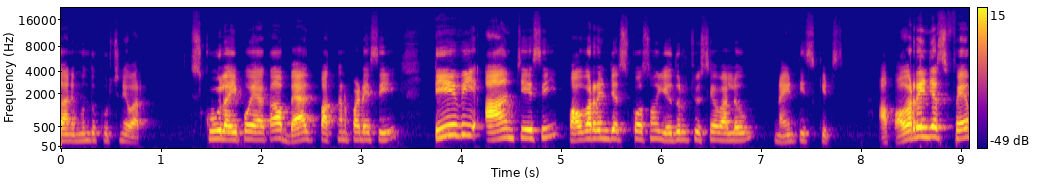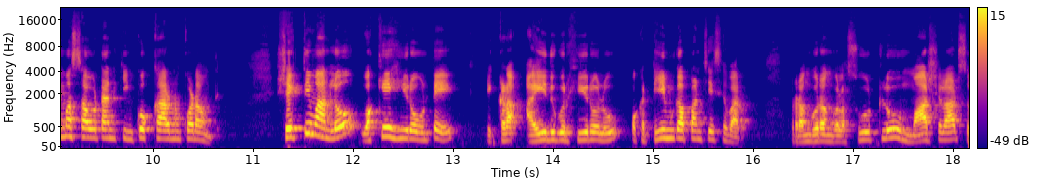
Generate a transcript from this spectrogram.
దాని ముందు కూర్చునేవారు. స్కూల్ అయిపోయాక బ్యాగ్ పక్కన పడేసి టీవీ ఆన్ చేసి పవర్ రేంజర్స్ కోసం ఎదురు చూసేవాళ్ళు నైంటీస్ కిడ్స్. ఆ పవర్ రేంజర్స్ ఫేమస్ అవ్వడానికి ఇంకొక కారణం కూడా ఉంది. శక్తిమాన్లో ఒకే హీరో ఉంటే ఇక్కడ ఐదుగురు హీరోలు ఒక టీమ్గా పనిచేసేవారు. రంగురంగుల సూట్లు మార్షల్ ఆర్ట్స్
